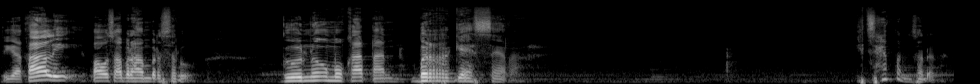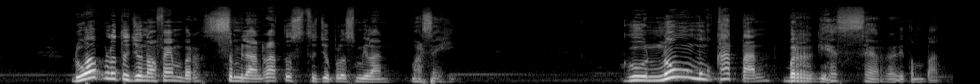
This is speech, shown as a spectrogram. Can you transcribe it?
Tiga kali Paus Abraham berseru. Gunung Mukatan bergeser. It's happened saudara. 27 November 979 Masehi gunung Mukatan bergeser dari tempatnya.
